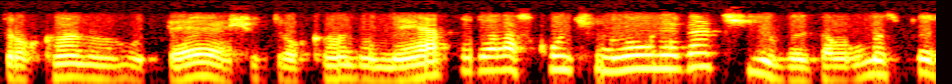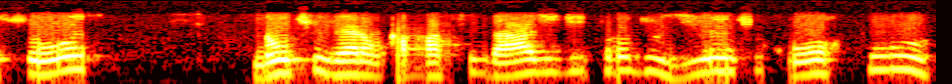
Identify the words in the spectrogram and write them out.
trocando o teste, trocando o método, elas continuam negativas. Algumas pessoas não tiveram capacidade de produzir anticorpo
